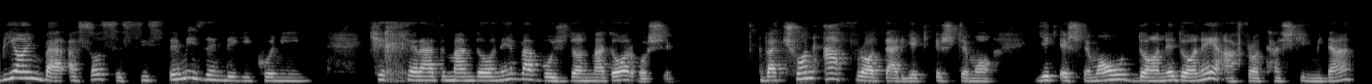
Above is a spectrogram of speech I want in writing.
بیایم بر اساس سیستمی زندگی کنیم که خردمندانه و وجدان مدار باشه. و چون افراد در یک اجتماع یک اجتماع و دانه دانه افراد تشکیل میدن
